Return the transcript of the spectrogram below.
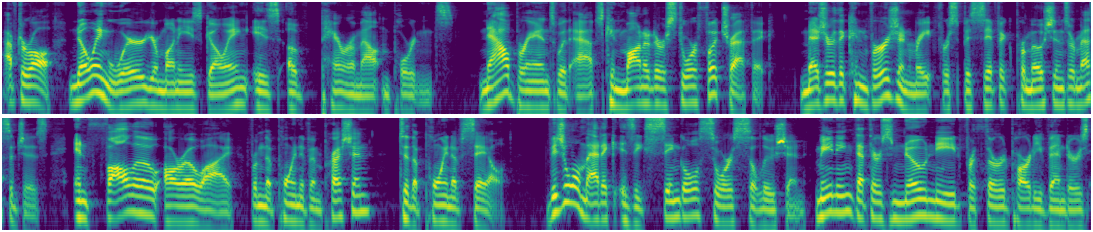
After all, knowing where your money is going is of paramount importance. Now, brands with apps can monitor store foot traffic, measure the conversion rate for specific promotions or messages, and follow ROI from the point of impression to the point of sale. Visualmatic is a single source solution, meaning that there's no need for third party vendors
